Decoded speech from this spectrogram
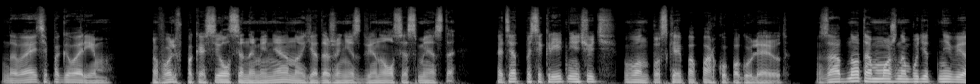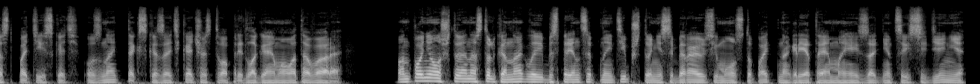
«Давайте поговорим». Вольф покосился на меня, но я даже не сдвинулся с места. Хотят посекретничать, вон, пускай по парку погуляют. Заодно там можно будет невест потискать, узнать, так сказать, качество предлагаемого товара. Он понял, что я настолько наглый и беспринципный тип, что не собираюсь ему уступать нагретое моей задницей сиденье,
